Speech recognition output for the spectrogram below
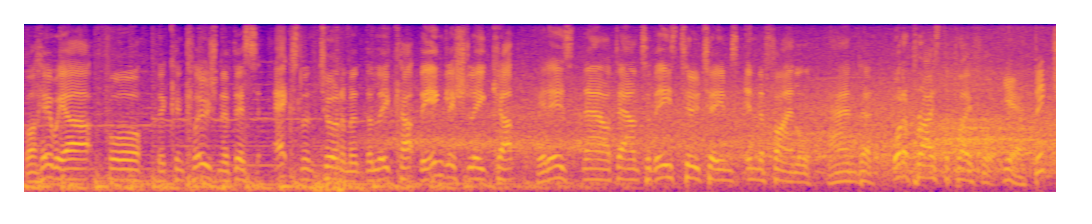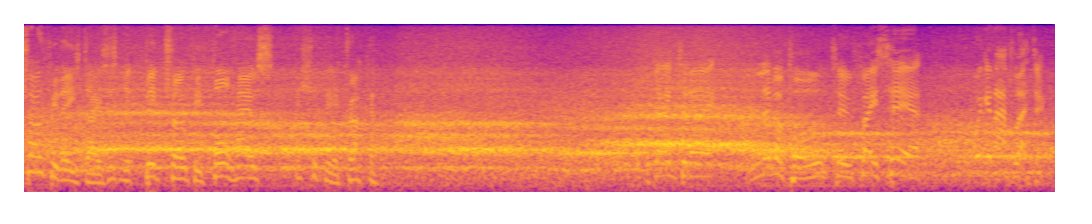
Well, here we are for the conclusion of this excellent tournament, the League Cup, the English League Cup. It is now down to these two teams in the final, and uh, what a prize to play for. Yeah, big trophy these days, isn't it? Big trophy, full house. This should be a cracker. The game today, Liverpool to face here, Wigan Athletic.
